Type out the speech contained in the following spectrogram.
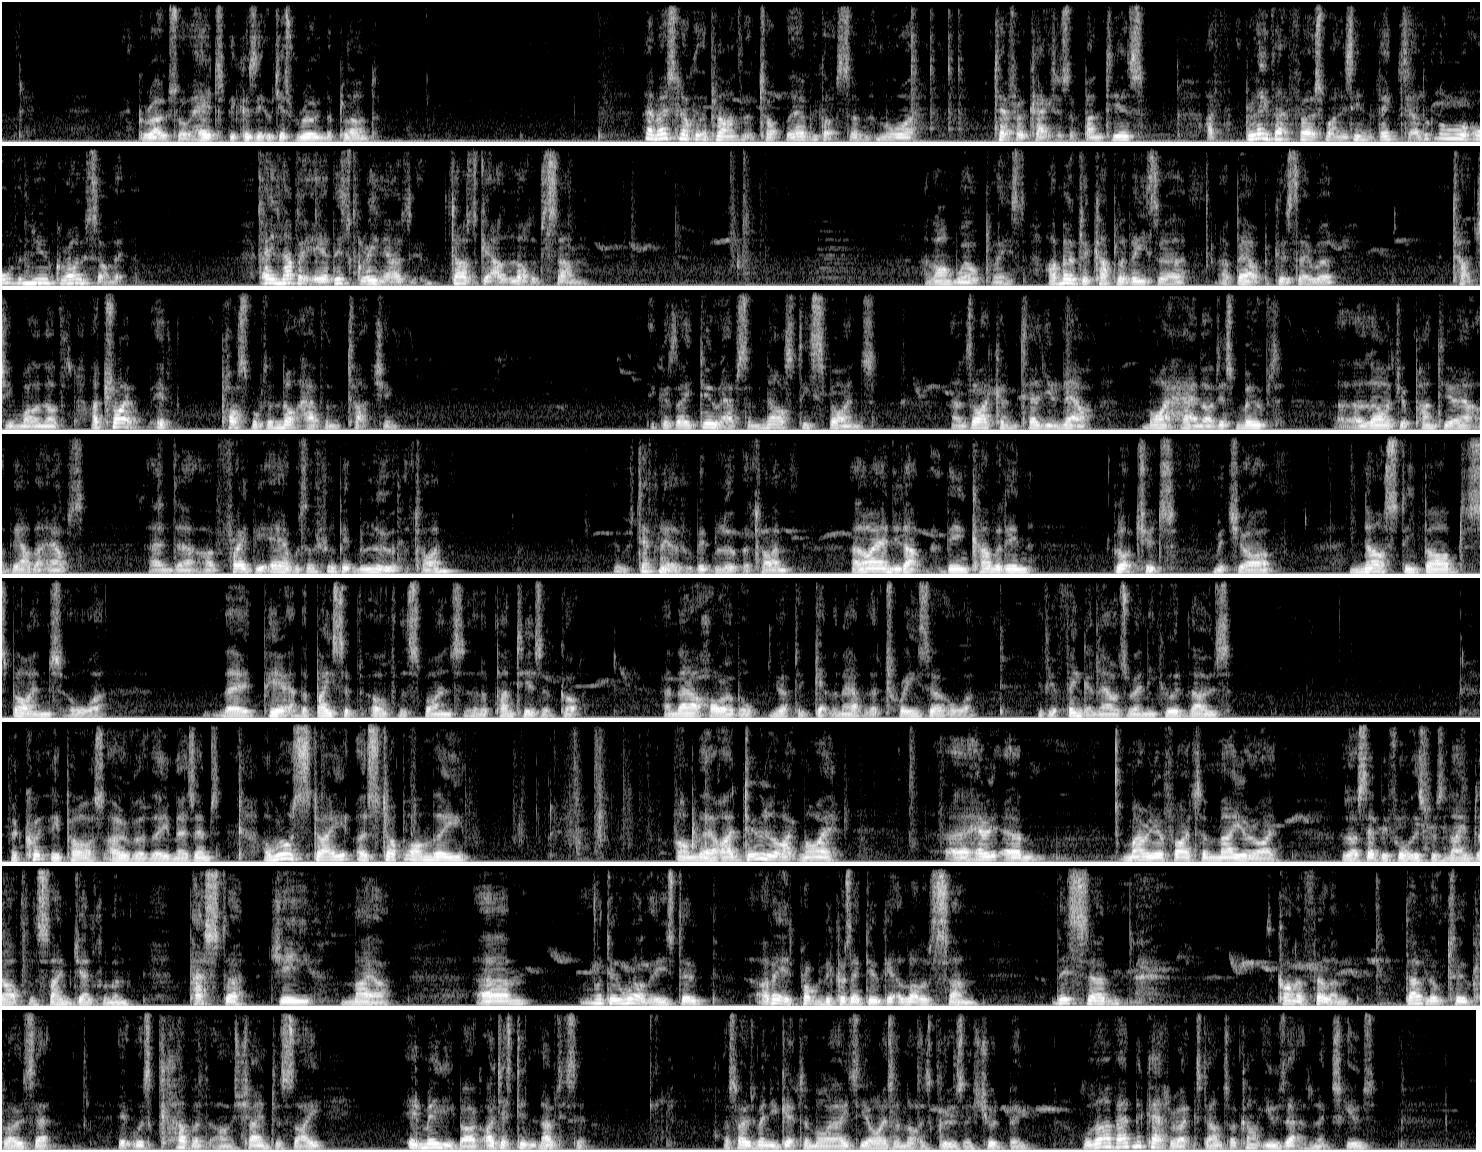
growths or heads because it would just ruin the plant. And let's look at the plants at the top there. We've got some more Tephrocactus opuntias. I believe that first one is Invicta. Look at all, all the new growths on it. They love it here. This greenhouse does get a lot of sun. And I'm well pleased. I moved a couple of these uh, about because they were touching one another. I try, if possible, to not have them touching because they do have some nasty spines. And as I can tell you now, my hand, I just moved a larger punty out of the other house and uh, I'm afraid the air was a little bit blue at the time. It was definitely a little bit blue at the time and I ended up being covered in glochids which are nasty barbed spines or they appear at the base of, of the spines that the puntias have got and they are horrible. You have to get them out with a tweezer or if your fingernails are any good those and quickly pass over the mesems. I will stay a stop on the on there. I do like my uh, Heri um, Meyerophytum meyeri. As I said before, this was named after the same gentleman, Pastor G. Meyer. Um, they do well, these do. I think it's probably because they do get a lot of sun. This um, conophyllum don't look too close at. It was covered, I'm ashamed to say, in mealybug. I just didn't notice it. I suppose when you get to my age, the eyes are not as good as they should be. Although I've had my cataracts done, so I can't use that as an excuse.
